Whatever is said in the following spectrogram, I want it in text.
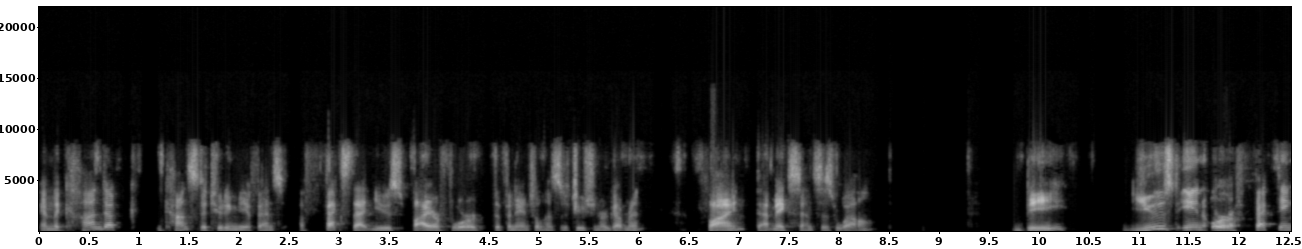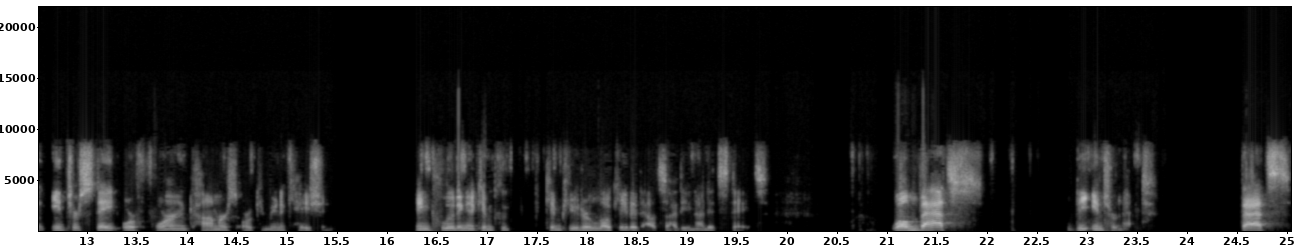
and the conduct constituting the offense affects that use by or for the financial institution or government, fine, that makes sense as well. B, used in or affecting interstate or foreign commerce or communication, including a com computer located outside the United States. Well, that's the internet. That's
